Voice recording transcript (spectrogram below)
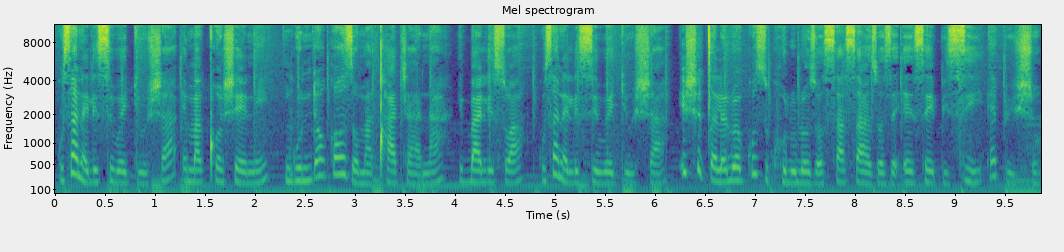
ngusanelisiwe dyusha emaqhosheni nguntokozo maqhajana ibaliswa ngusanelisiwe dyusha ishicilelwe kwizikhululo zosasazo ze-sabc ebhisho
